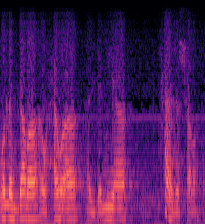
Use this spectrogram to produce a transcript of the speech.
ومن درى أو حوى الجميع حاز الشرف.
